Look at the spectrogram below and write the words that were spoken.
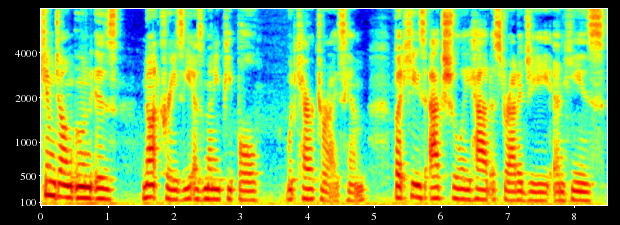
Kim Jong Un is not crazy as many people would characterize him, but he's actually had a strategy and he's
